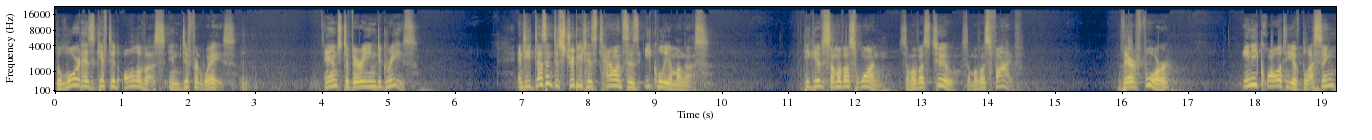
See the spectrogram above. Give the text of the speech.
The Lord has gifted all of us in different ways and to varying degrees. And He doesn't distribute His talents as equally among us. He gives some of us one, some of us two, some of us five. Therefore, inequality of blessing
